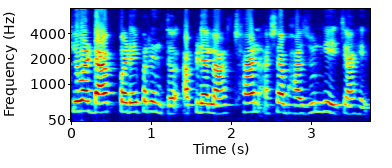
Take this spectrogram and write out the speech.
किंवा डाग पडेपर्यंत आपल्याला छान अशा भाजून घ्यायच्या आहेत.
